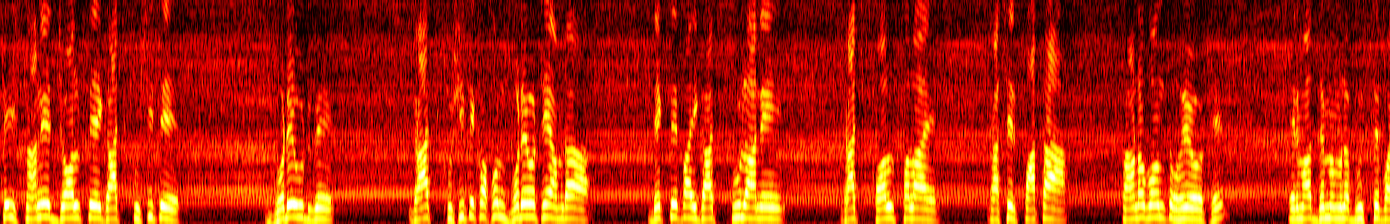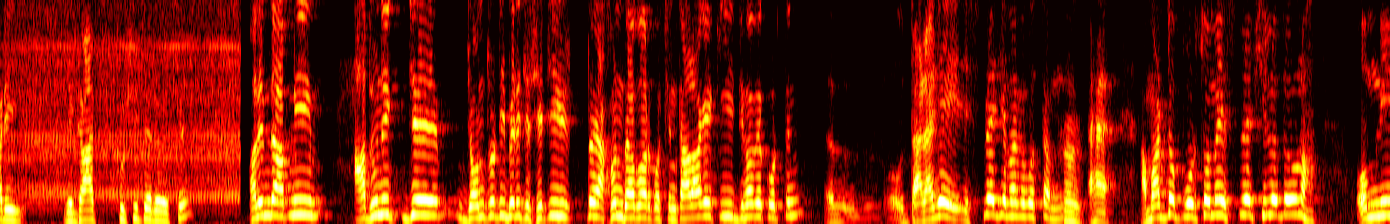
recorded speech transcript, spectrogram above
সেই স্নানের জল পেয়ে গাছ খুশিতে ভরে উঠবে। গাছ খুশিতে কখন ভরে ওঠে আমরা দেখতে পাই গাছ ফুল আনে গাছ ফল ফলায় গাছের পাতা প্রাণবন্ত হয়ে ওঠে। এর মাধ্যমে আমরা বুঝতে পারি যে গাছ খুশিতে রয়েছে। অলিন্দা আপনি আধুনিক যে যন্ত্রটি বেড়েছে সেটি তো এখন ব্যবহার করছেন। তার আগে কী যেভাবে করতেন? তার আগে স্প্রে যেভাবে করতাম হ্যাঁ। আমার তো প্রথমে স্প্রে ছিল ধরুন অমনি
